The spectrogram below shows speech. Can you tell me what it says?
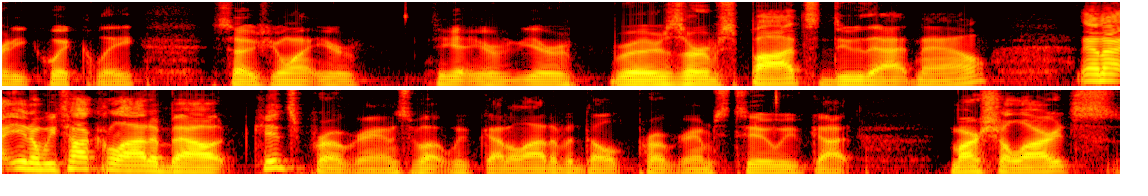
pretty quickly. So if you want your to get your your reserved spots, do that now. And I, you know, we talk a lot about kids programs, but we've got a lot of adult programs too. We've got Martial arts,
